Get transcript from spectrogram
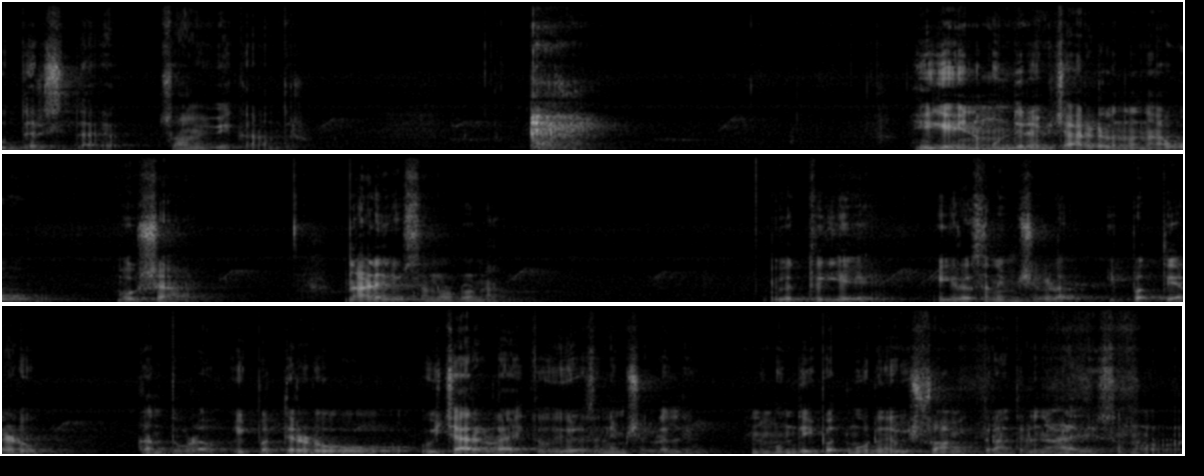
ಉದ್ಧರಿಸಿದ್ದಾರೆ ಸ್ವಾಮಿ ವಿವೇಕಾನಂದರು. ಹೀಗೆ ಇನ್ನು ಮುಂದಿನ ವಿಚಾರಗಳನ್ನು ನಾವು ಬಹುಶಃ ನಾಳೆ ದಿವಸ ನೋಡೋಣ. ಇವತ್ತಿಗೆ ಈ ರಸನಿಮಿಷಗಳ ಇಪ್ಪತ್ತೆರಡು ಕಂತುಗಳ, ಇಪ್ಪತ್ತೆರಡು ವಿಚಾರಗಳಾಯಿತು ಈ ರಸನಿಮಿಷಗಳಲ್ಲಿ. ಇನ್ನು ಮುಂದೆ ಇಪ್ಪತ್ತ್ಮೂರನೇ ವಿಶ್ವಾಮಿತ್ರ ಅಂತೇಳಿ ನಾಳೆ ದಿವಸ ನೋಡೋಣ.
